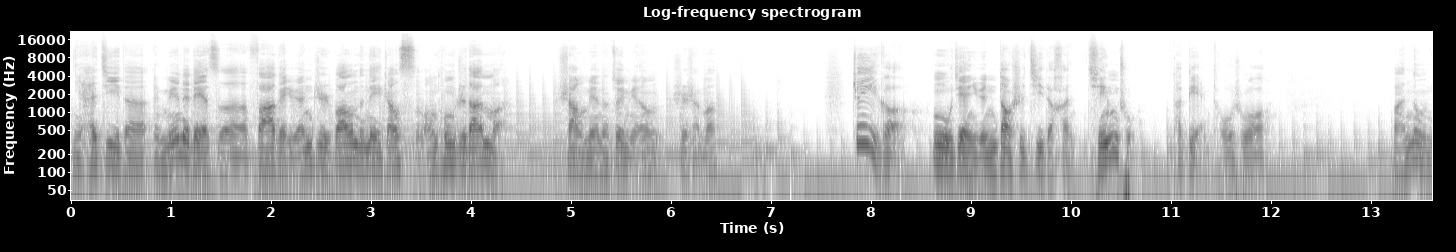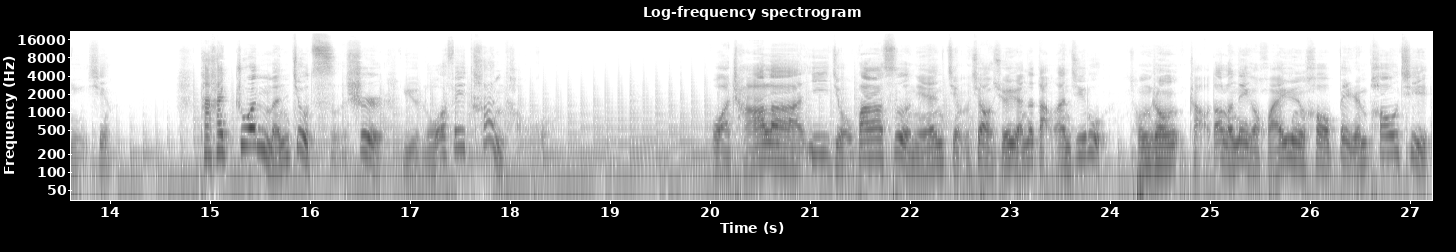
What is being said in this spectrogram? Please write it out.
你还记得 Immunities 发给袁志邦的那张死亡通知单吗？”上面的罪名是什么？这个穆剑云倒是记得很清楚。他点头说：“玩弄女性。”他还专门就此事与罗非探讨过。我查了1984年警校学员的档案记录，从中找到了那个怀孕后被人抛弃，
